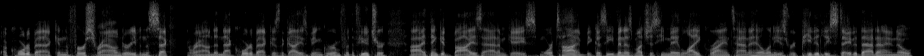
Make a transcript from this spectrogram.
a quarterback in the first round or even the second round, and that quarterback is the guy who's being groomed for the future, uh, I think it buys Adam Gase more time because even as much as he may like Ryan Tannehill, and he's repeatedly stated that, and I know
